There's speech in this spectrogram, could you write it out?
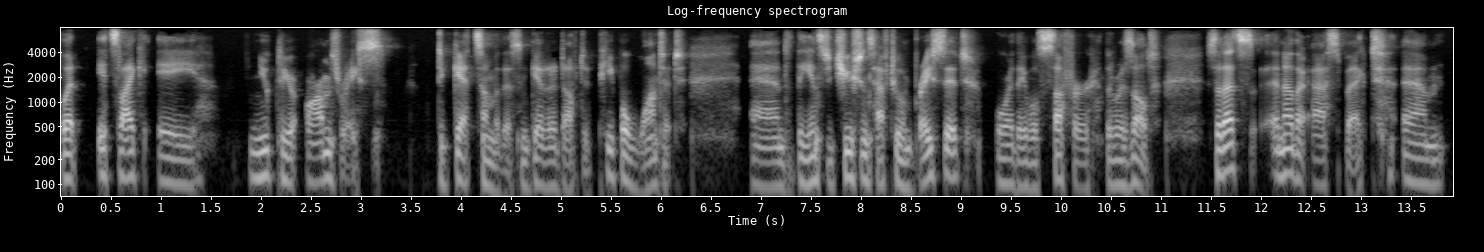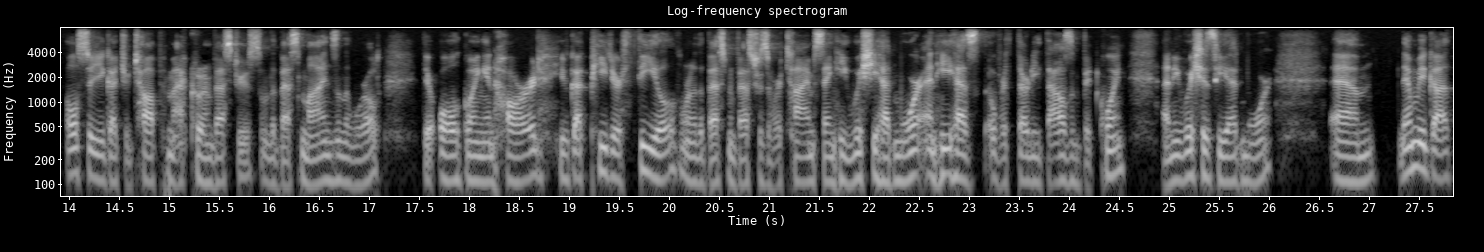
But it's like a nuclear arms race to get some of this and get it adopted. People want it and the institutions have to embrace it or they will suffer the result. So that's another aspect. Um, also, you got your top macro investors, some of the best minds in the world. They're all going in hard. You've got Peter Thiel, one of the best investors of our time, saying he wish he had more, and he has over 30,000 Bitcoin, and he wishes he had more. Um, then we got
